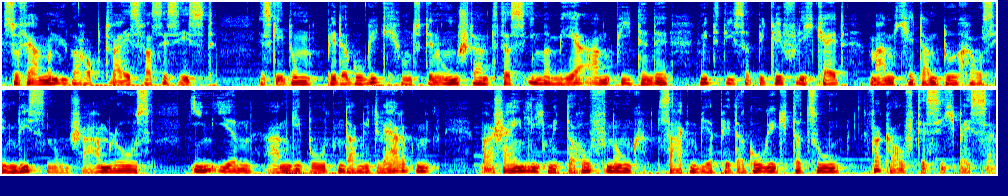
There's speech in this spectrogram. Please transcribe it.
sofern man überhaupt weiß, was es ist. Es geht um Pädagogik und den Umstand, dass immer mehr Anbietende mit dieser Begrifflichkeit manche dann durchaus im Wissen und schamlos in ihren Angeboten damit werben, wahrscheinlich mit der Hoffnung, sagen wir Pädagogik dazu, verkauft es sich besser.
